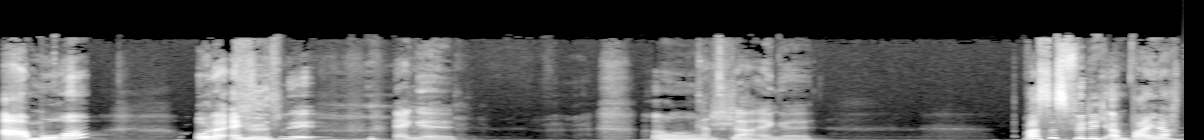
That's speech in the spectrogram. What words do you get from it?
Amor. Oder Engel. Nee, Engel. Oh, Ganz schön. klar, Engel. Was ist für dich am Weihnachten,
